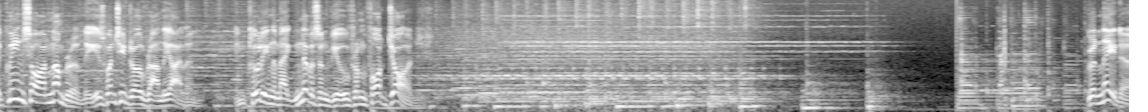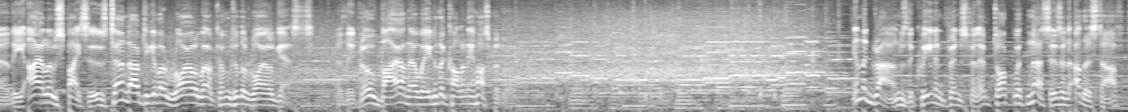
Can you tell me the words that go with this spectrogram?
The Queen saw a number of these when she drove round the island, including the magnificent view from Fort George. Grenada, the Isle of Spices, turned out to give a royal welcome to the royal guests as they drove by on their way to the Colony Hospital. In the grounds, the Queen and Prince Philip talked with nurses and other staff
